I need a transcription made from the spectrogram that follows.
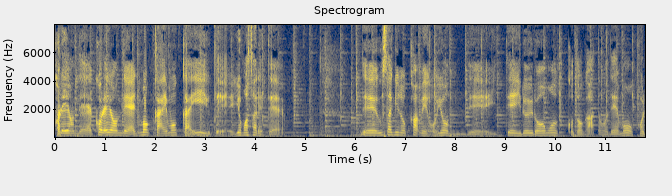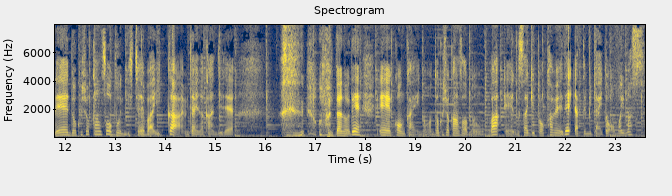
これ読んで、これ読んで、もう一回、もう一回、言って読まされて、で、うさぎの亀を読んでいて、いろいろ思うことがあったので、もうこれ、読書感想文にしちゃえばいいか、みたいな感じで 思ったので、えー、今回の読書感想文は、えー、うさぎと亀でやってみたいと思います。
